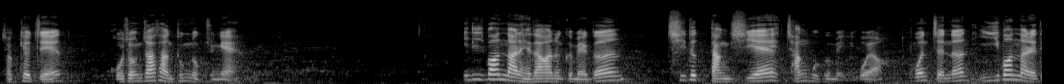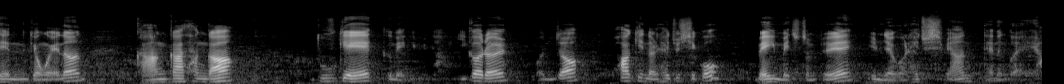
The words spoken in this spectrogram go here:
적혀진 고정자산 등록 중에 1번 날에 해당하는 금액은 취득 당시의 장부 금액이고요. 두 번째는 2번 날에 되어 있는 경우에는 감가상각 두 개의 금액입니다. 이거를 먼저 확인을 해주시고 메인 매출 전표에 입력을 해주시면 되는 거예요.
